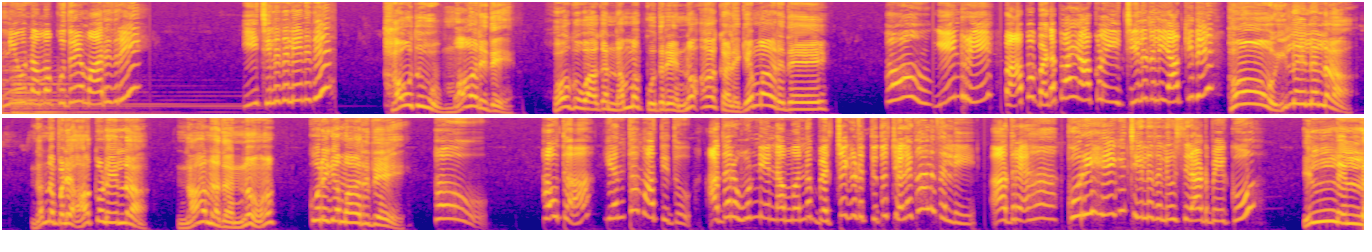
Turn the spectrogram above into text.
ನೀವು ನಮ್ಮ ಕುದುರೆ ಮಾರಿದ್ರಿ? ಈ ಚೀಲದಲ್ಲಿ ಏನಿದೆ? ಹೌದು ಮಾರಿದೆ. ಹೋಗುವಾಗ ನಮ್ಮ ಕುದುರೆಯನ್ನು ಆ ಕಳೆಗೆ ಮಾರಿದೆ. ಏನ್ರಿ? ಪಾಪ ಬಡಪಾಯ ಆಕಳ ಈ ಚೀಲದಲ್ಲಿ ಯಾಕಿದೆ? ಹೋ ಇಲ್ಲ ಇಲ್ಲ ಇಲ್ಲ. ನನ್ನ ಬಳಿ ಆಕಳು ಇಲ್ಲ. ನಾನದನ್ನು ಕುರಿಗೆ ಮಾರಿದೆ. ಹೌದಾ? ಎಂತ ಮಾತಿದು? ಅದರ ಉಣ್ಣೆ ನಮ್ಮನ್ನು ಬೆಚ್ಚಗಿಡುತ್ತಿದ್ದು ಚಳಿಗಾಲದಲ್ಲಿ. ಆದ್ರೆ ಕುರಿ ಹೇಗೆ ಚೀಲದಲ್ಲಿ ಉಸಿರಾಡಬೇಕು? ಇಲ್ಲಿಲ್ಲ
